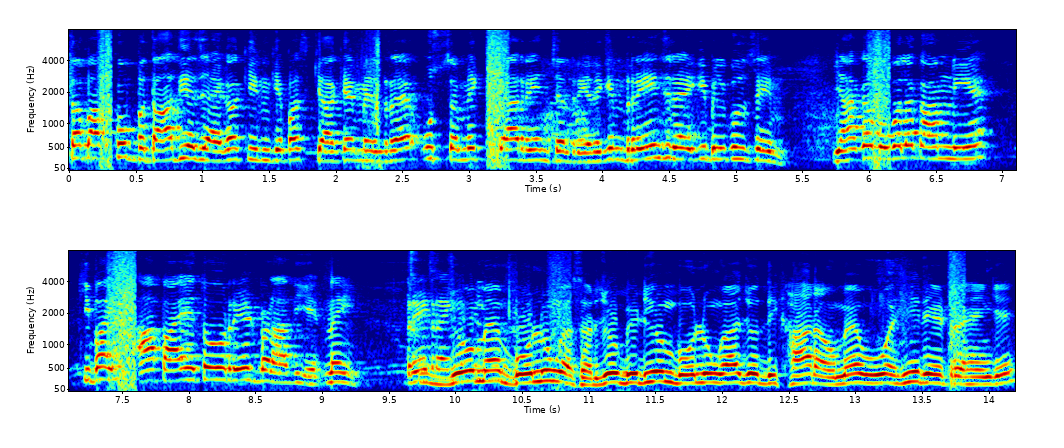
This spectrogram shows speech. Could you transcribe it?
तब आपको बता दिया जाएगा कि इनके पास क्या क्या मिल रहा है उस समय क्या रेंज चल रही है। लेकिन रेंज रहेगी बिल्कुल सेम यहाँ का वो वाला काम नहीं है कि भाई आप आए तो रेट बढ़ा दिए। नहीं रेट जो मैं बोलूँगा सर जो वीडियो में बोलूँगा जो दिखा रहा हूँ मैं वही रेट रहेंगे।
